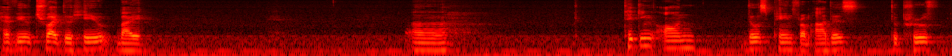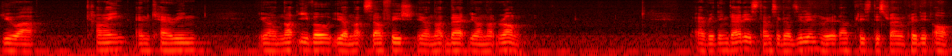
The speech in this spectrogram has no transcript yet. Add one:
Have you tried to heal by uh, taking on those pains from others to prove you are kind and caring, you are not evil, you are not selfish, you are not bad, you are not wrong. Everything that is times a gazillion without please destroy and credit all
